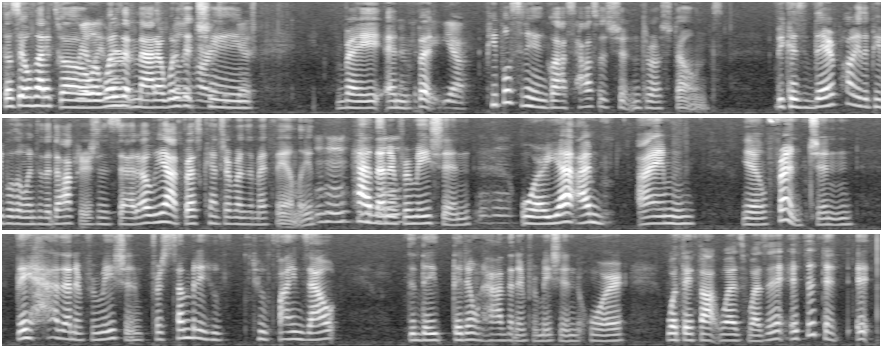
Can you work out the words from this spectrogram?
They'll say, "Oh, let it go," or really "What does it matter? What really does it change?" Right? And empathy. but yeah, people sitting in glass houses shouldn't throw stones because they're probably the people that went to the doctors and said, "Oh yeah, breast cancer runs in my family." Mhm, Had that mhm. information, Mhm. or yeah, I'm I'm you know French, and they had that information. For somebody who who finds out that they they don't have that information or what they thought was wasn't, it's a it, it,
